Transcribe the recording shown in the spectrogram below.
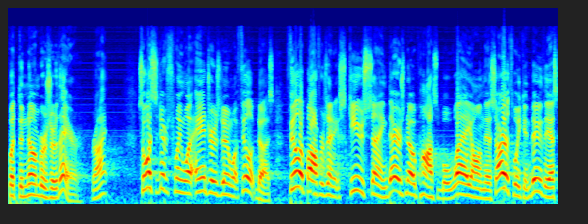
but the numbers are there, right? So, what's the difference between what Andrew's doing and what Philip does? Philip offers an excuse saying, There's no possible way on this earth we can do this.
